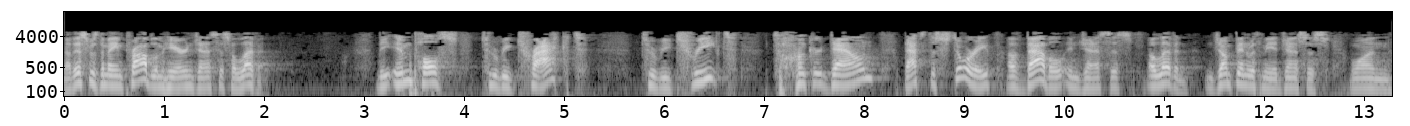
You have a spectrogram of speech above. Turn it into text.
Now, this was the main problem here in Genesis 11. The impulse to retract, to retreat, to hunker down. That's the story of Babel in Genesis 11. Jump in with me at Genesis 1,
